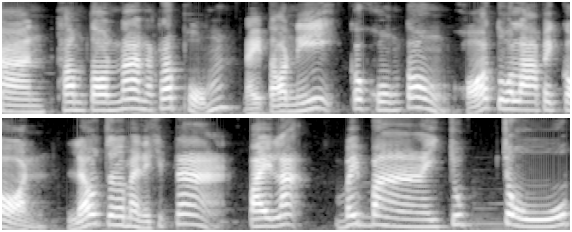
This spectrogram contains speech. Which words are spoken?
การทำตอนหน้านะครับผม ในตอนนี้ก็คงต้องขอตัวลาไปก่อน แล้วเจอใหม่ในคลิปหน้า ไปละ บ๊ายบาย จุ๊บจุ๊บ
